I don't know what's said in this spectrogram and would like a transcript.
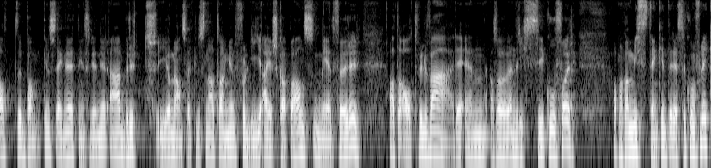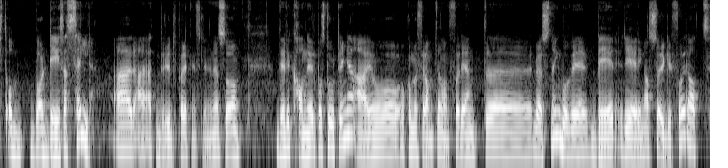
at bankens egne retningslinjer er brutt i og med ansettelsen av Tangen, fordi eierskapet hans medfører at det alt vil være en, altså en, risiko for at man kan mistenke interessekonflikt. og Bare det i seg selv er, er et brudd på retningslinjene. så det vi kan gjøre på Stortinget, er jo å komme fram til en omforent uh, løsning, hvor vi ber regjeringa sørge for at,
